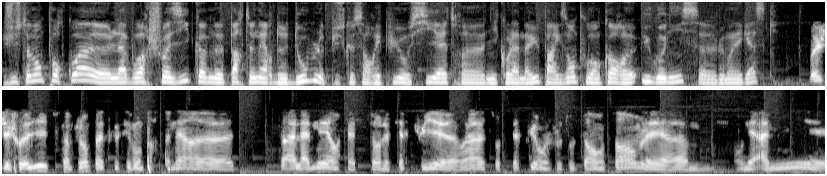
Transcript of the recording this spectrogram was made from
Justement, pourquoi l'avoir choisi comme partenaire de double, puisque ça aurait pu aussi être Nicolas Mahut par exemple, ou encore euh, Hugo Nice, euh, le monégasque bah, Je l'ai choisi tout simplement parce que c'est mon partenaire euh, à l'année en fait sur le circuit. voilà, sur le circuit, on joue tout le temps ensemble et on est amis et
